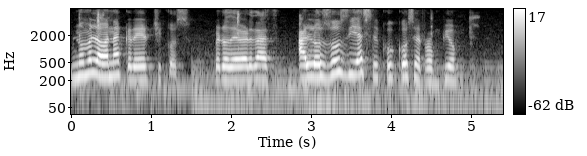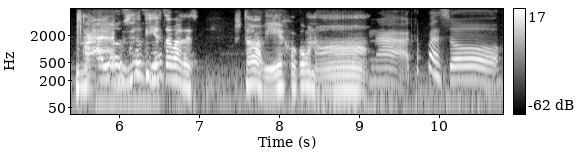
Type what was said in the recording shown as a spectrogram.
No me lo van a creer, chicos, pero de verdad, a los dos días el coco se rompió. Ah, los pues es dos que ya días- estaba, des- estaba viejo, ¿cómo no? Nah, ¿qué pasó?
